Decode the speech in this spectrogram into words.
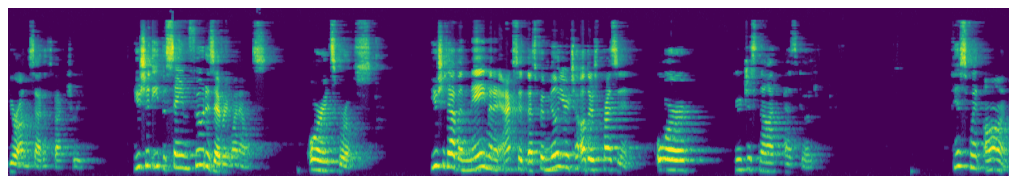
you're unsatisfactory. You should eat the same food as everyone else, or it's gross. You should have a name and an accent that's familiar to others present, or you're just not as good. This went on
